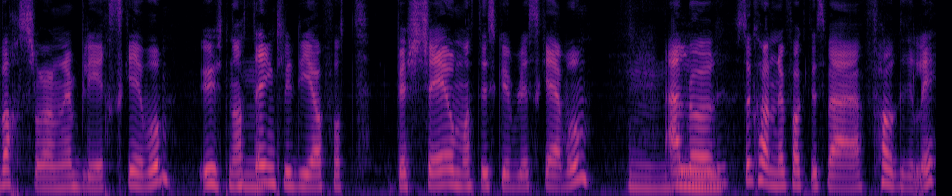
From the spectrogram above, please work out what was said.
varslerne blir skrevet om, uten at egentlig de har fått beskjed om at de skulle bli skrevet om. Eller så kan det faktisk være farlig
